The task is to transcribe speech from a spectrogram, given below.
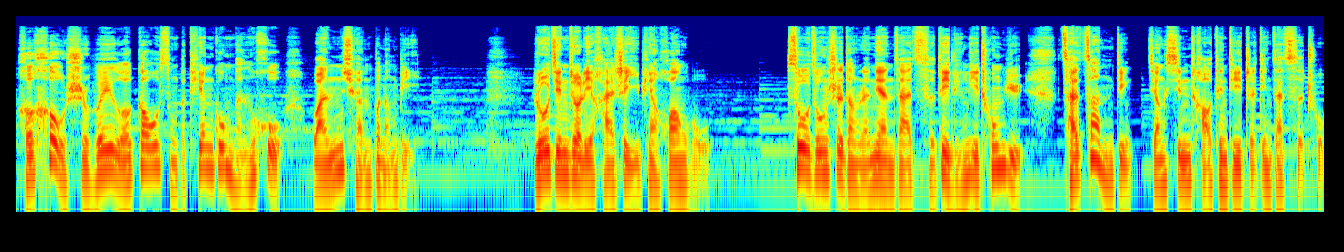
和后世巍峨高耸的天宫门户完全不能比。如今这里还是一片荒芜。肃宗室等人念在此地灵力充裕，才暂定将新朝廷地址定在此处。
